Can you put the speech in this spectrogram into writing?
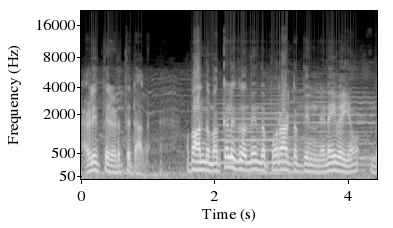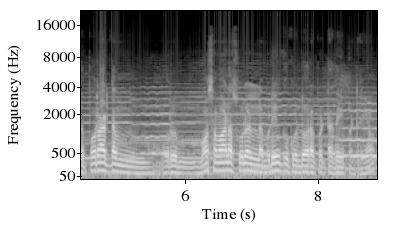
அழித்து எடுத்துட்டாங்க. அப்போ அந்த மக்களுக்கு வந்து இந்த போராட்டத்தின் நினைவையும் இந்த போராட்டம் ஒரு மோசமான சூழலில் முடிவுக்கு கொண்டு வரப்பட்டதை பற்றியும்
